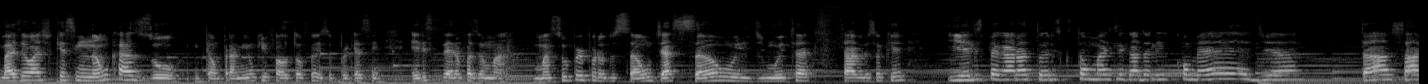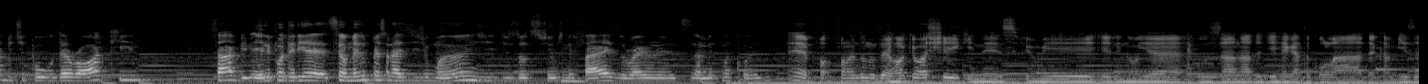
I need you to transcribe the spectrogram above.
mas eu acho que assim não casou. Então, pra mim o que faltou foi isso, porque assim, eles quiseram fazer uma, uma super produção de ação e de muita, sabe, não sei o quê, e eles pegaram atores que estão mais ligados ali comédia, tá, sabe? Tipo, o The Rock, sabe? Ele poderia ser o mesmo personagem de Jumanji, dos outros filmes que ele faz, o Ryan Reynolds, a mesma coisa. É, fa- falando no The Rock, eu achei que nesse filme ele não ia usar nada de regata colada, camisa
